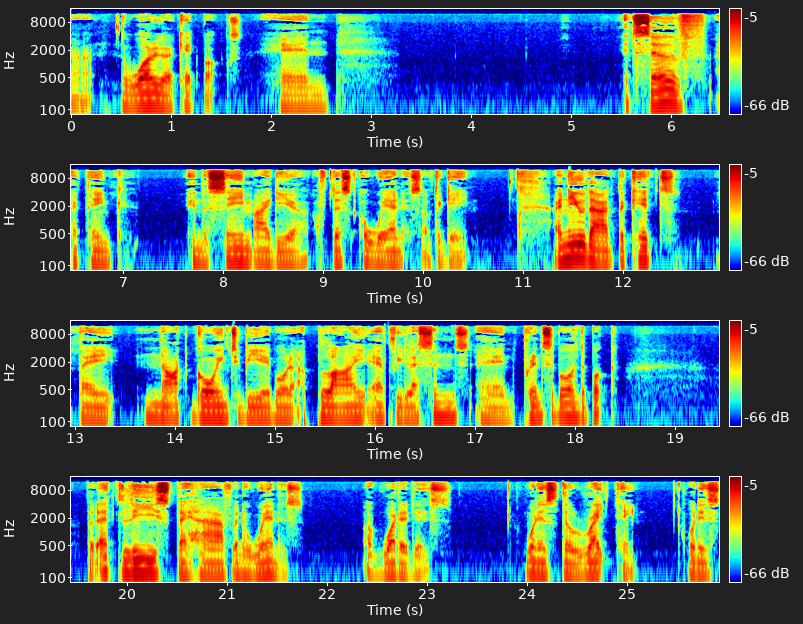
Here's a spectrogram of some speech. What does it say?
uh, the Warrior Kid books, and it serves, I think, in the same idea of this awareness of the game. I knew that the kids they not going to be able to apply every lessons and principle in the book, but at least they have an awareness of what it is, what is the right thing, what is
